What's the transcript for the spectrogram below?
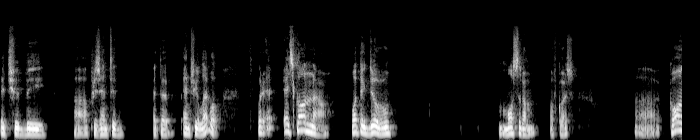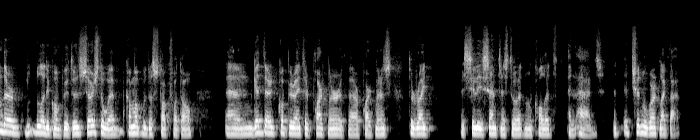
it should be uh, presented at the entry level. But it's gone now. What they do most of them, of course, uh, go on their bloody computers, search the web, come up with a stock photo, and get their copywriter partner, if they are partners, to write a silly sentence to it and call it an ad. It, it shouldn't work like that.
